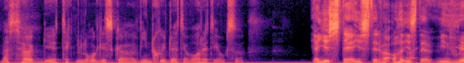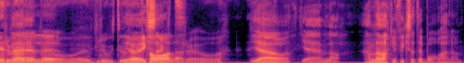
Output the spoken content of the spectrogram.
mest högteknologiska vindskyddet jag varit i också. Ja just det, just det. det var, just det. Vindskydd värme med... och Ja, bluetooth-högtalare och... Ja, och jävlar. Han har verkligen fixat det bra hade han.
